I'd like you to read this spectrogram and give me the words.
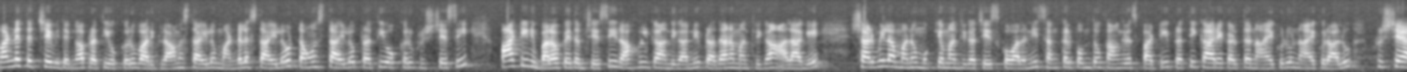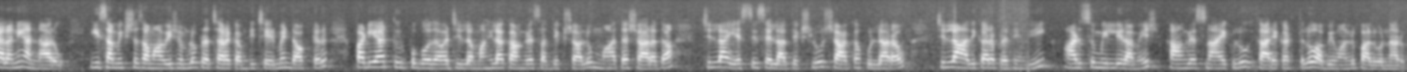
వన్నె తెచ్చే విధంగా ప్రతి ఒక్కరూ వారి గ్రామ స్థాయిలో మండల స్థాయిలో టౌన్ స్థాయిలో ప్రతి ఒక్కరూ కృషి చేసి పార్టీని బలోపేతం చేసి రాహుల్ గాంధీ గారిని ప్రధానమంత్రిగా అలాగే షర్మిలమ్మను ముఖ్యమంత్రిగా చేసుకోవాలని సంకల్పంతో కాంగ్రెస్ పార్టీ ప్రతి కార్యకర్త నాయకుడు నాయకురాలు కృషి చేయాలని అన్నారు. ఈ సమీక్ష సమావేశంలో ప్రచార committee chairman doctor Padiyar Turpugodavari జిల్లా మహిళా కాంగ్రెస్ అధ్యక్షురాలు మాతా శారద జిల్లా ఎస్సీ సెల్ అధ్యక్షులు శాఖ పుల్లారావు జిల్లా అధికార ప్రతినిధి ఆడుసుమిల్లి రమేష్ కాంగ్రెస్ నాయకులు కార్యకర్తలు అభిమానులు పాల్గొన్నారు.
